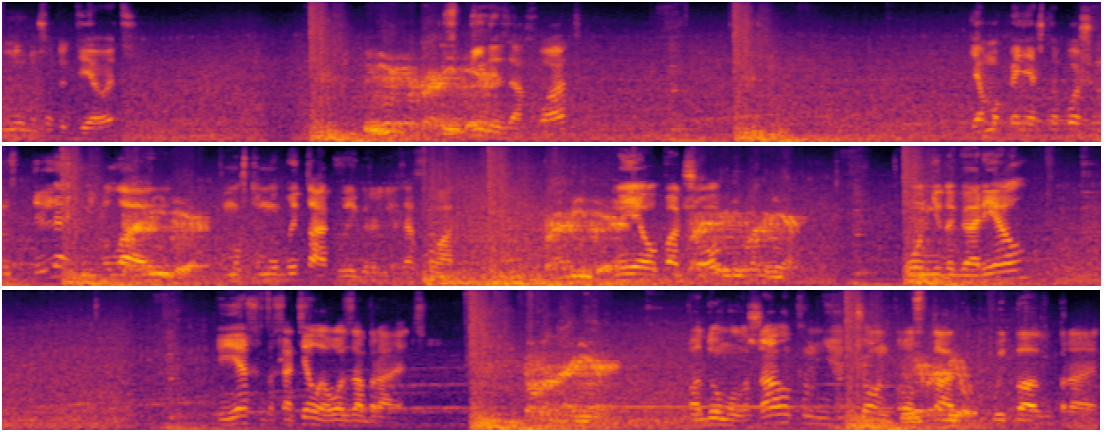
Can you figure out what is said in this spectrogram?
Нужно что-то делать. Сбили захват. Я мог, конечно, больше не стрелять не желаю, потому что мы бы и так выиграли захват. Но я его поджег. Он не догорел. И я захотел его забрать. Подумал, жалко мне, что он просто так будет базу брать.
